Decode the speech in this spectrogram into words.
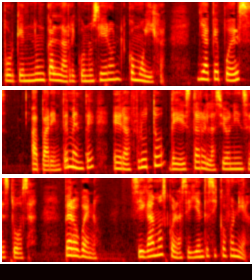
porque nunca la reconocieron como hija, ya que pues aparentemente era fruto de esta relación incestuosa. Pero bueno, sigamos con la siguiente psicofonía.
